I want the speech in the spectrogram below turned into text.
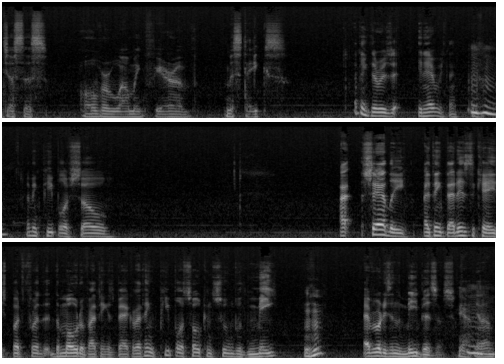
just this overwhelming fear of mistakes? I think there is in everything. Mm-hmm. I think people are so. I, sadly, I think that is the case, but for the, the motive, I think is bad because I think people are so consumed with me. Mm-hmm. Everybody's in the me business. Yeah. You know,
